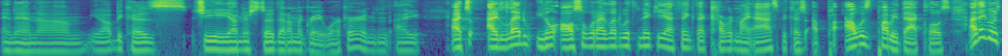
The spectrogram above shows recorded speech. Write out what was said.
And then um, you know because she understood that I'm a great worker, and I I t- I led you know also what I led with Nicky. I think that covered my ass because I, I was probably that close. I think it was.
